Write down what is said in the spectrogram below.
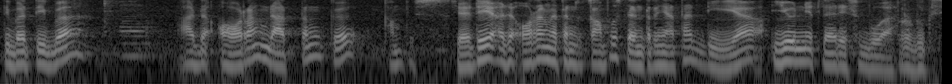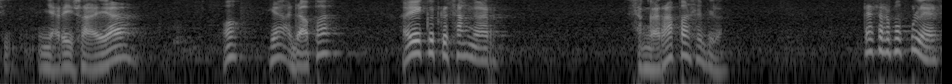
tiba-tiba ada orang datang ke kampus. Jadi ada orang datang ke kampus dan ternyata dia unit dari sebuah produksi. Nyari saya, oh ya ada apa? Ayo ikut ke sanggar. Sanggar apa saya bilang? Teater populer.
